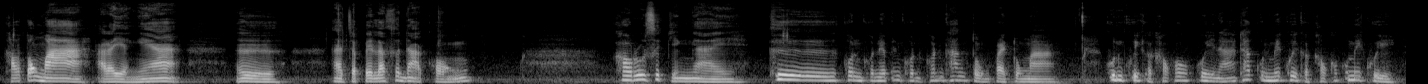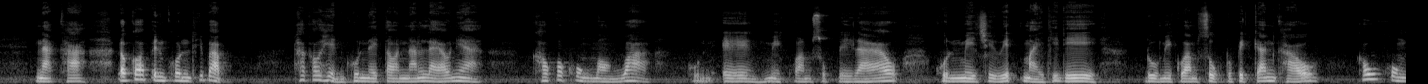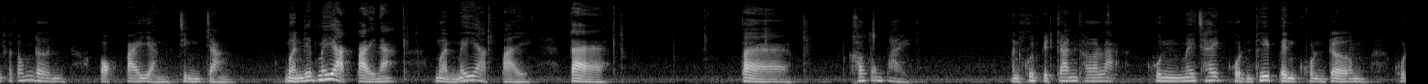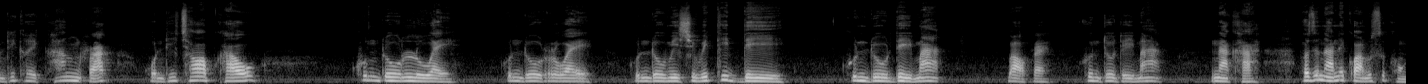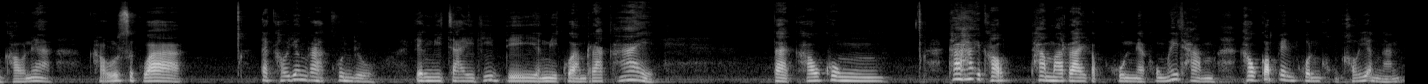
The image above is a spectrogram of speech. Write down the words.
เขาต้องมาอะไรอย่างเงี้ย เออ อาจจะเป็นลักษณะของ เขารู้สึกยังไง คือคนคนนี้เป็นคนค่อนข้างตรงไปตรงมา คุณคุยกับเขาเขาก็คุยนะ ถ้าคุณไม่คุยกับเขาเขาก็ไม่คุย นะคะ แล้วก็เป็นคนที่แบบถ้าเขาเห็นคุณในตอนนั้นแล้วเนี่ยเขาก็คงมองว่าคุณเองมีความสุขดีแล้ว คุณมีชีวิตใหม่ที่ดี ดูมีความสุขดูปิดกั้นเขา เขาคงจะต้องเดินออกไปอย่างจริงจัง เหมือนไม่อยากไปนะ เหมือนไม่อยากไป แต่ แต่เขาต้องไป มันคุณปิดกั้นเขาแล้วล่ะ คุณไม่ใช่คนที่เป็นคนเดิม คนที่เคยข้างรัก คนที่ชอบเขาคุณดูรวย คุณดูรวย คุณดูมีชีวิตที่ดี คุณดูดีมาก บอกเลย คุณดูดีมากนะคะ เพราะฉะนั้นในความรู้สึกของเขาเนี่ยเขารู้สึกว่า แต่เขายังรักคุณอยู่ ยังมีใจที่ดียังมีความรักให้ แต่เขาคงถ้าให้เขาทำอะไรกับคุณเนี่ยคงไม่ทำเขาก็เป็นคนของเขาอย่างนั้น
